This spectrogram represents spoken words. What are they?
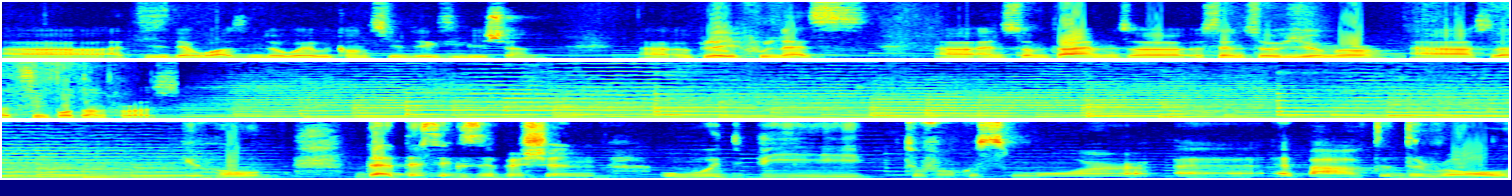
uh, at least there was in the way we conceived the exhibition, uh, a playfulness uh, and sometimes uh, a sense of humor. Uh, so that's important for us. Hope that this exhibition would be to focus more uh, about the role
